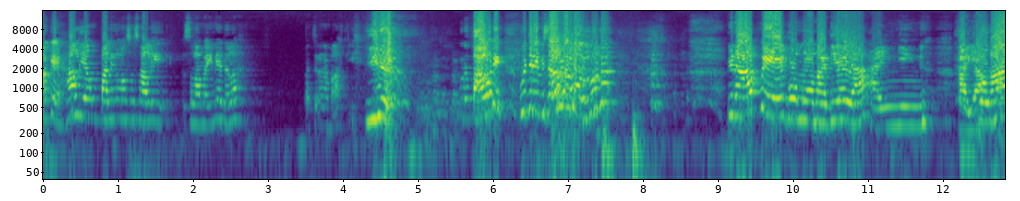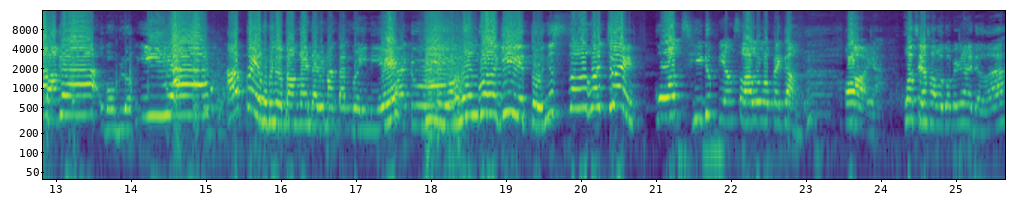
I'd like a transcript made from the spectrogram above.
Oke, hal yang paling lo sesali selama ini adalah pacaran sama laki. Iya. Udah tahu nih, gue jadi bisa lu dah. Kenapa? Gue mau sama dia ya anjing. Kayak kagak. Goblok iya. Apa ya gue bisa banggain dari mantan gue ini? Ya Aduh. Bingung gue gitu. Nyesel gue cuy. Quotes hidup yang selalu lo pegang. Oh ya. Quotes yang selalu gue pegang adalah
